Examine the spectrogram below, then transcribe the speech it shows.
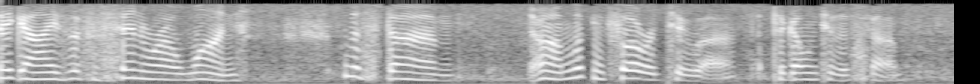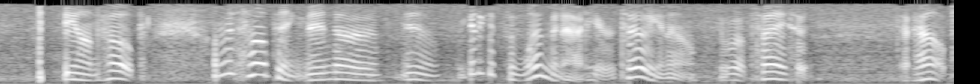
Hey guys, this is Finro One. I'm just,、um, oh, I'm looking forward to,、uh, to going to this,、uh, Beyond Hope. I'm just hoping, and,、uh, you know, we gotta get some women out here too. You know, let's face it, it helps.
